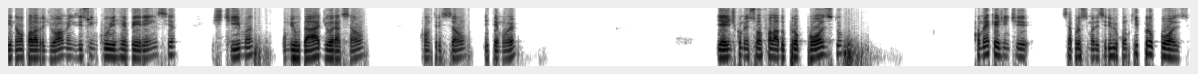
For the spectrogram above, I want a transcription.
e não a palavra de homens. Isso inclui reverência, estima, humildade, oração, contrição e temor. E a gente começou a falar do propósito. Como é que a gente se aproxima desse livro? Com que propósito?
